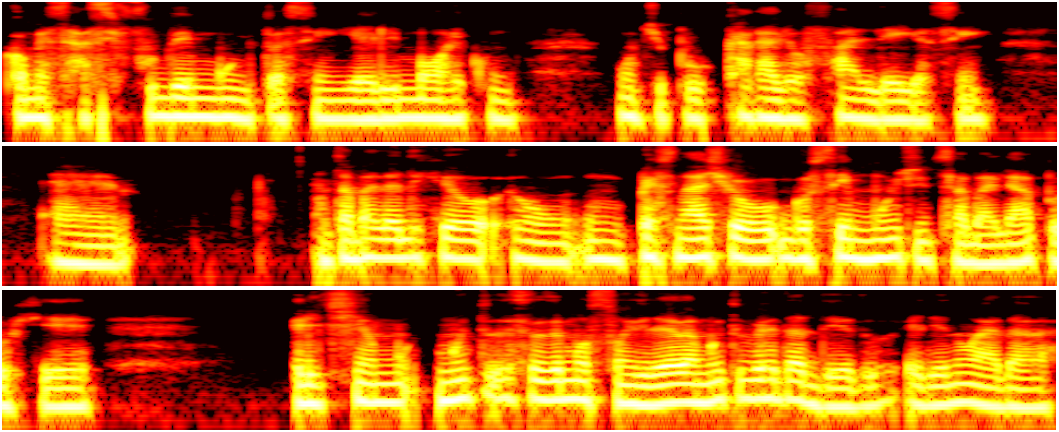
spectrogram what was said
começar a se fuder muito, assim, e aí ele morre com um tipo, caralho, eu falhei, assim. É, um que eu, eu, um personagem que eu gostei muito de trabalhar porque ele tinha muitas dessas emoções, ele era muito verdadeiro, ele não era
